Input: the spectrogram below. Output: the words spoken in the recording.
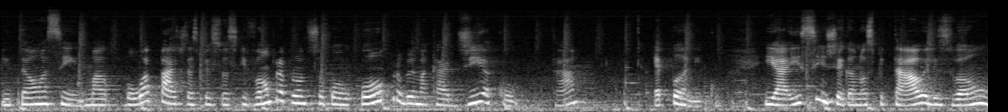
Então, assim, uma boa parte das pessoas que vão para pronto-socorro com problema cardíaco, tá? É pânico. E aí sim, chega no hospital, eles vão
